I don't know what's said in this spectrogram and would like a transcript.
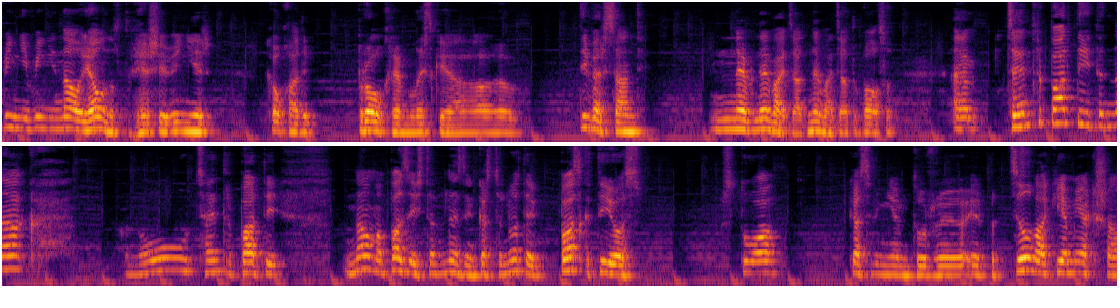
viņi, viņi nav jaunatvieši, viņi ir kaut kādi prokremliskie uh, diversanti. Ne, nevajadzētu, nevajadzētu balsot. Um, centra partija tad nāk nu, centra partija nav man pazīstama. Nezinu, kas tur notiek. Paskatījos uz to, kas viņiem tur eh, ir pat cilvēkiem iekšā.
